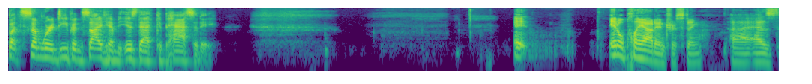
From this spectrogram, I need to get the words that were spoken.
But somewhere deep inside him is that capacity. It'll play out interesting uh, as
